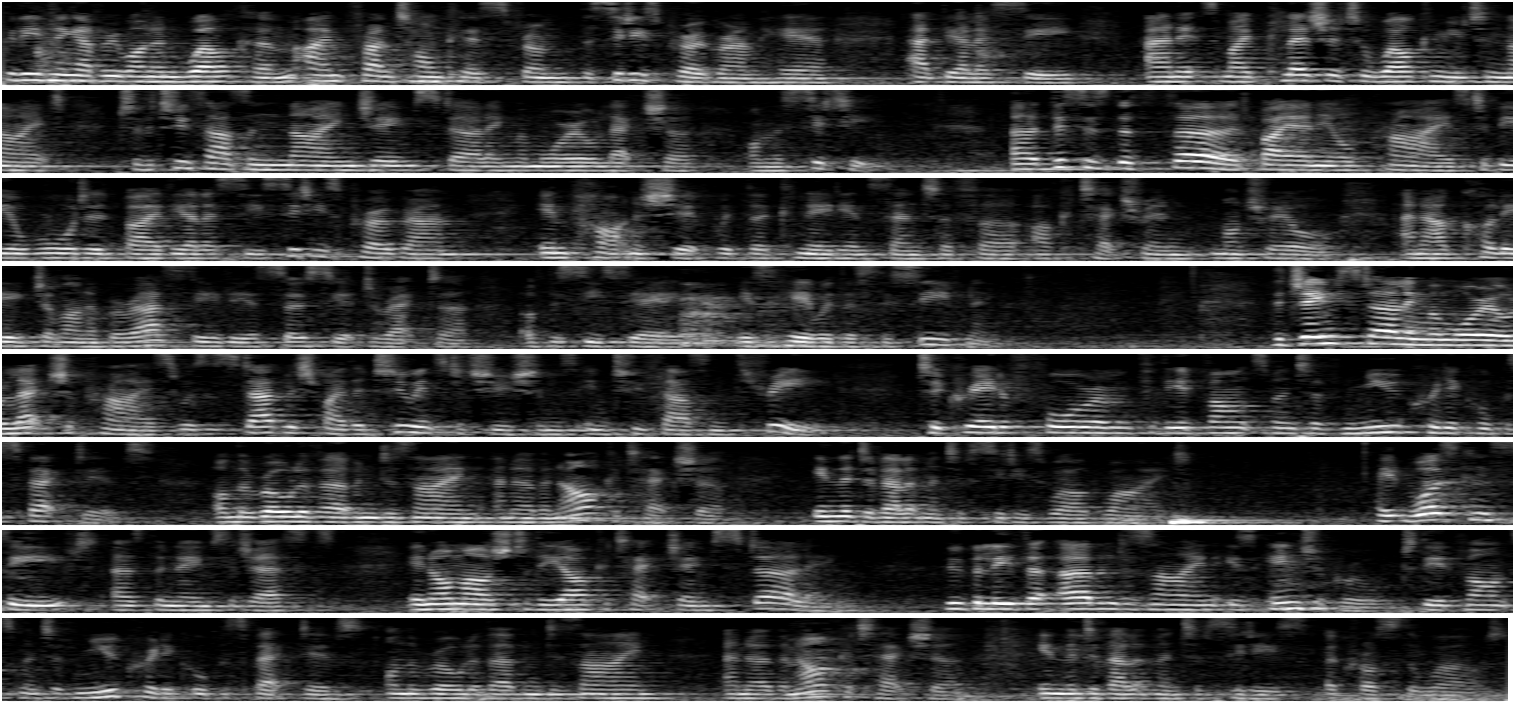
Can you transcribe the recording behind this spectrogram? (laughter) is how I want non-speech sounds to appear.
Good evening, everyone, and welcome. I'm Fran Tonkiss from the Cities program here at the LSE, and it's my pleasure to welcome you tonight to the 2009 James Stirling Memorial Lecture on the City. Uh, this is the third biennial prize to be awarded by the LSE Cities program in partnership with the Canadian Centre for Architecture in Montreal. And our colleague Giovanna Borasi, the Associate Director of the CCA, is here with us this evening. The James Stirling Memorial Lecture Prize was established by the two institutions in 2003 to create a forum for the advancement of new critical perspectives on the role of urban design and urban architecture in the development of cities worldwide. It was conceived, as the name suggests, in homage to the architect James Stirling, who believed that urban design is integral to the advancement of new critical perspectives on the role of urban design and urban architecture in the development of cities across the world.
